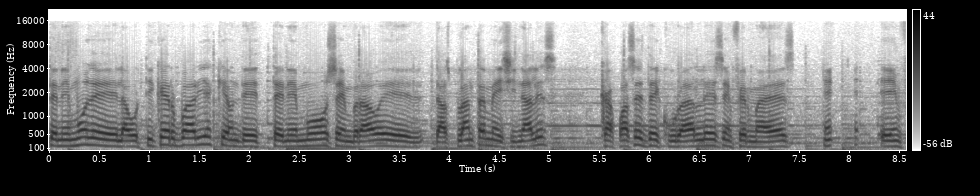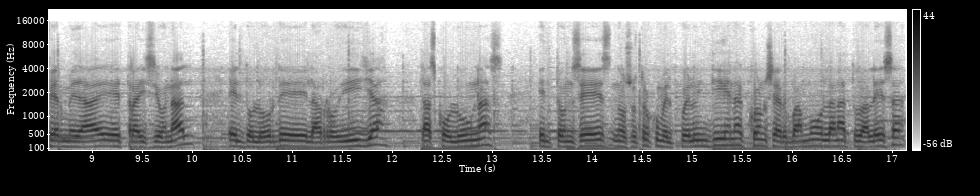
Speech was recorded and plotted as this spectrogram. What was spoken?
Tenemos la botica herbaria que donde tenemos sembrado las plantas medicinales capaces de curarles enfermedades, eh, eh, enfermedades tradicional, el dolor de la rodilla, las columnas, entonces nosotros como el pueblo indígena conservamos la naturaleza,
